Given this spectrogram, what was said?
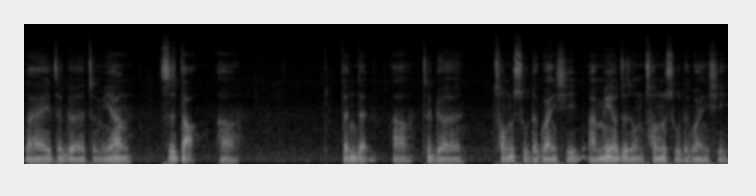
来这个怎么样指导啊等等。啊，这个从属的关系啊，没有这种从属的关系，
